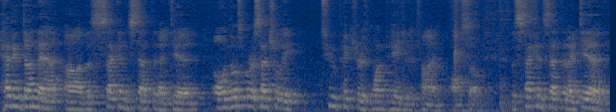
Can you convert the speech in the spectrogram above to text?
Having done that, uh, the second set that I did, oh, and those were essentially two pictures, one page at a time also. The second set that I did,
